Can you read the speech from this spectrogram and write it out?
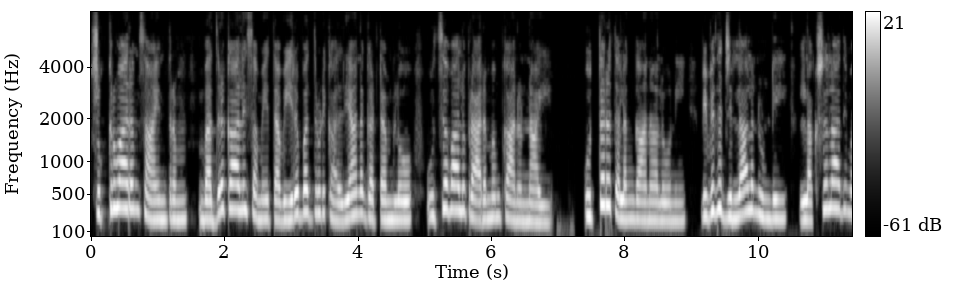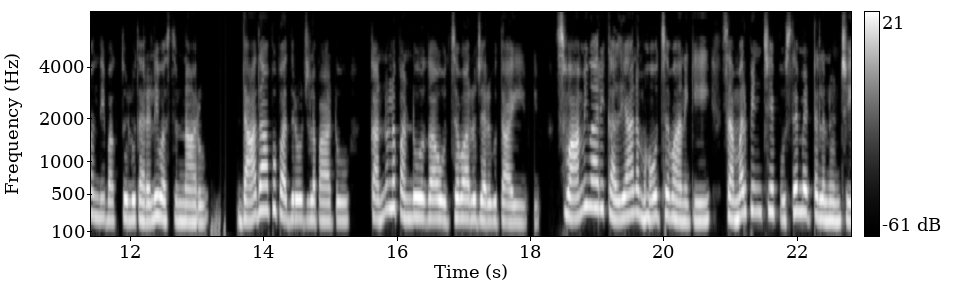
శుక్రవారం సాయంత్రం భద్రకాళి సమేత వీరభద్రుడి కళ్యాణ ఘట్టంలో ఉత్సవాలు ప్రారంభం కానున్నాయి. ఉత్తర తెలంగాణలోని వివిధ జిల్లాల నుండి లక్షలాది మంది భక్తులు తరలి వస్తున్నారు దాదాపు పది రోజుల పాటు కన్నుల పండుగగా ఉత్సవాలు జరుగుతాయి. స్వామివారి కళ్యాణ మహోత్సవానికి సమర్పించే పుస్తమెట్టల నుంచి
